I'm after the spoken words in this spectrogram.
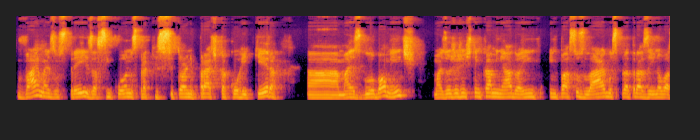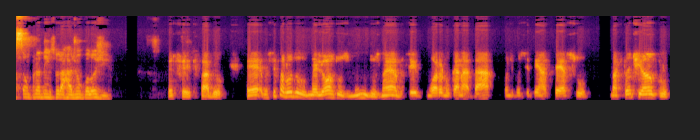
vai mais uns três a cinco anos para que isso se torne prática corriqueira uh, mais globalmente, mas hoje a gente tem caminhado aí em, em passos largos para trazer inovação para dentro da radio-oncologia. Perfeito, Fábio. É, você falou do melhor dos mundos, né? Você mora no Canadá, onde você tem acesso bastante amplo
